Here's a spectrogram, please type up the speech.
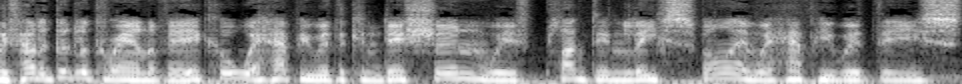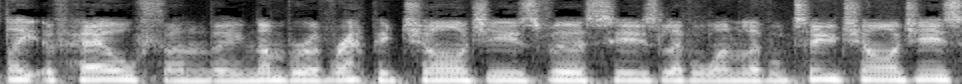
We've had a good look around the vehicle. We're happy with the condition. We've plugged in Leaf Spy and we're happy with the state of health and the number of rapid charges versus level one, level two charges.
